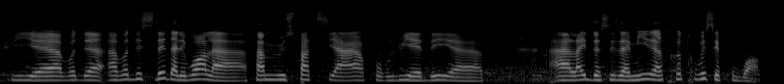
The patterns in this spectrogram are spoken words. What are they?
Puis elle, va elle va décider d'aller voir la fameuse pâtissière pour lui aider à, à l'aide de ses amis à retrouver ses pouvoirs.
